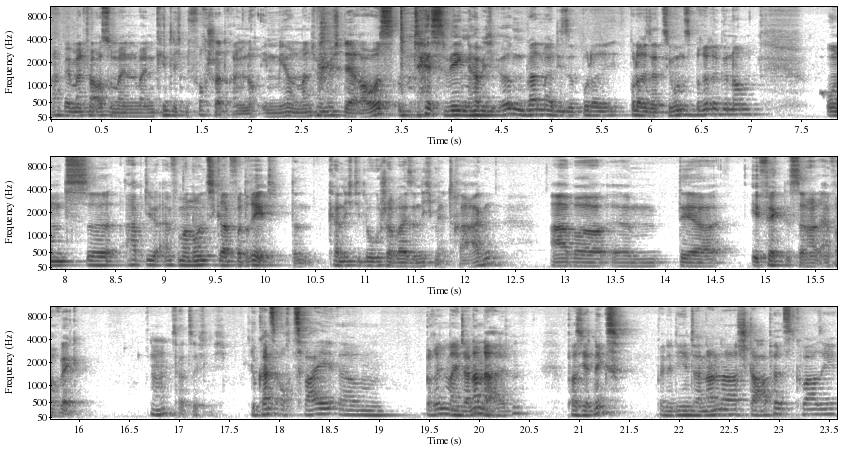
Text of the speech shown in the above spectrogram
habe ja manchmal auch so meinen, meinen kindlichen Forscherdrang noch in mir und manchmal möchte der raus. Und deswegen habe ich irgendwann mal diese Polarisationsbrille genommen und äh, habe die einfach mal 90 Grad verdreht. Dann kann ich die logischerweise nicht mehr tragen, aber ähm, der Effekt ist dann halt einfach weg. Mhm. Tatsächlich. Du kannst auch zwei ähm, Brillen mal hintereinander halten. Passiert nichts. Wenn du die hintereinander stapelst quasi,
